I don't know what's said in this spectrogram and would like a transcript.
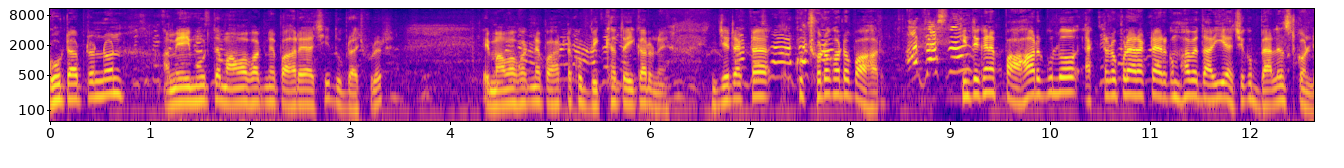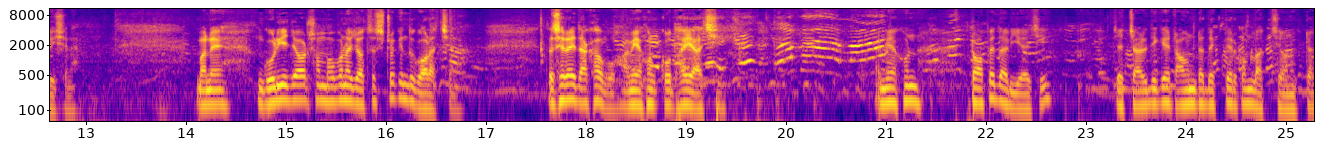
গুড আফটারনুন আমি এই মুহূর্তে মামা ভাগ্নে পাহাড়ে আছি, দুবরাজপুরের। এই মামা ভাগ্নে পাহাড়টা খুব বিখ্যাত এই কারণে। যেটা একটা খুব ছোটোখাটো পাহাড়। কিন্তু এখানে পাহাড়গুলো একটার উপরে আর একটা এরকমভাবে দাঁড়িয়ে আছে, খুব ব্যালেন্সড কন্ডিশনে মানে গড়িয়ে যাওয়ার সম্ভাবনা যথেষ্ট, কিন্তু গড়াচ্ছে না। তো সেটাই দেখাবো, আমি এখন কোথায় আছি। আমি এখন টপে দাঁড়িয়ে আছি, যে চারিদিকে টাউনটা দেখতে এরকম লাগছে অনেকটা।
